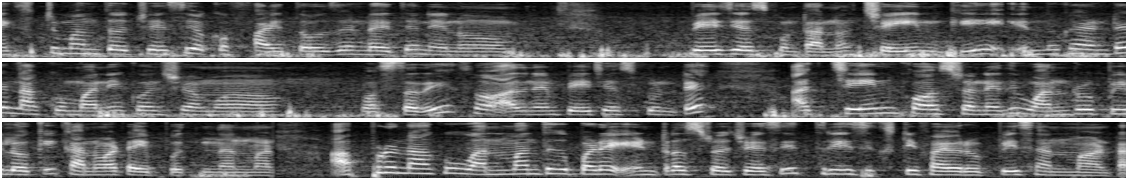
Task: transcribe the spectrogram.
నెక్స్ట్ మంత్ వచ్చేసి ఒక ఫైవ్ థౌజండ్ అయితే నేను పే చేసుకుంటాను చైన్కి ఎందుకంటే నాకు మనీ కొంచెం వస్తుంది. సో అది నేను పే చేసుకుంటే ఆ చైన్ కాస్ట్ అనేది వన్ రూపీలోకి కన్వర్ట్ అయిపోతుంది అనమాట అప్పుడు నాకు వన్ మంత్కి పడే ఇంట్రెస్ట్ వచ్చేసి త్రీ సిక్స్టీ ఫైవ్ రూపీస్ అనమాట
